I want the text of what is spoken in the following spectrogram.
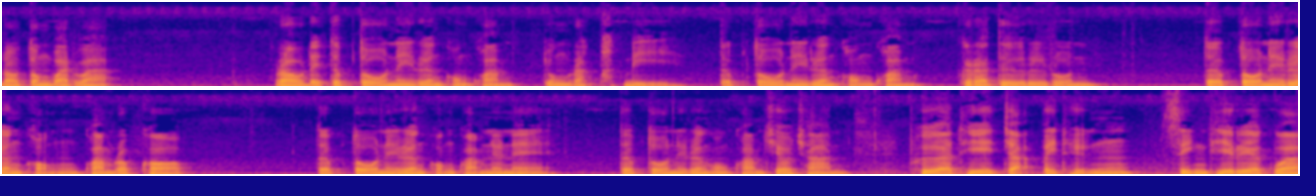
เราต้องวัดว่า เราได้เติบโตในเรื่องของความจงรักภักดี เติบโตในเรื่องของความกระตือรือร้น เติบโตในเรื่องของความรอบคอบ เติบโตในเรื่องของความแน่แน่เติบโตในเรื่องของความเชี่ยวชาญ เพื่อที่จะไปถึงสิ่งที่เรียกว่า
